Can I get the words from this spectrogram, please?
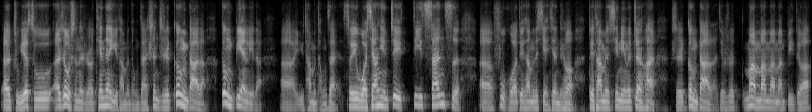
呃主耶稣呃肉身的时候，天天与他们同在，甚至更大的、更便利的呃与他们同在。所以我相信这第三次呃复活对他们的显现之后，对他们心灵的震撼是更大的。就是说，慢慢慢慢，彼得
